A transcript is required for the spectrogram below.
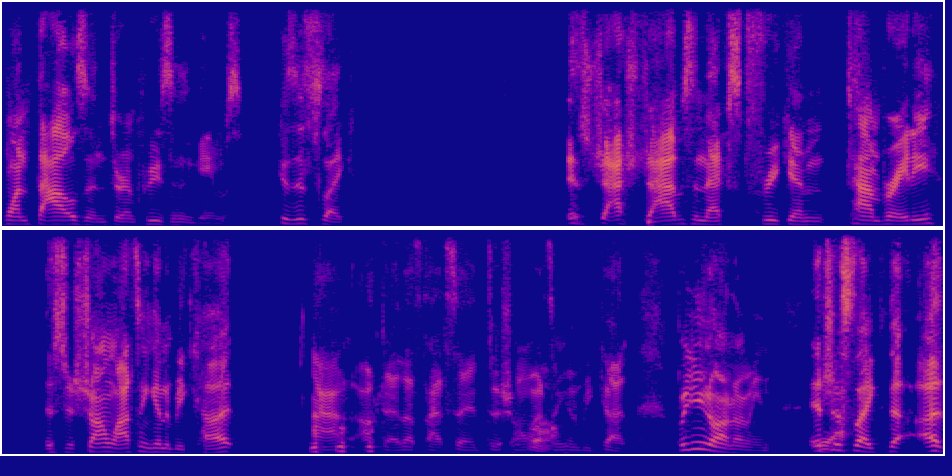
1,000 during preseason games because it's like, is Josh Dobbs the next freaking Tom Brady? Is Deshaun Watson going to be cut? Uh, okay, let's not say Deshaun. Watson going to be cut, but you know what I mean. It's Yeah. just like the uh,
